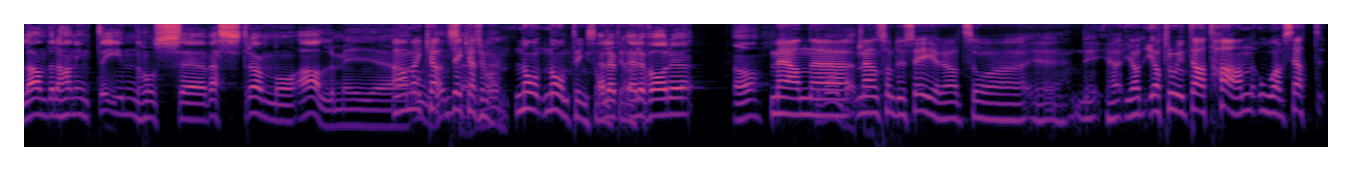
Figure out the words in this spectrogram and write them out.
Landade han inte in hos eh, Westström och Alm i eh, Ja, men kan, det kanske var Nå någonting sånt Eller, eller var det... Ja, men, det var det eh, men som du säger, alltså, eh, jag, jag, tror inte att han, oavsett eh,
